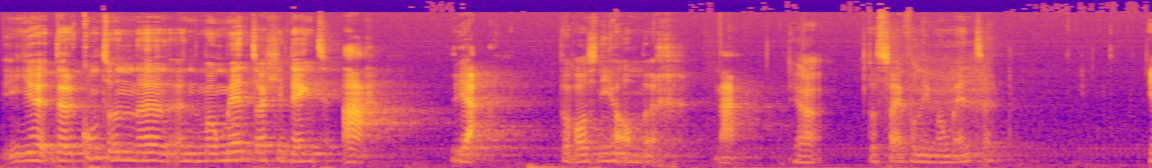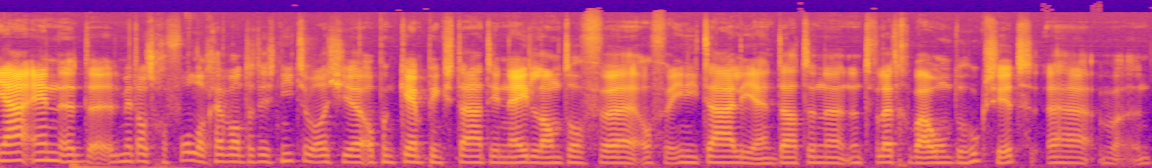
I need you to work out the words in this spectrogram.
je, er komt een, eh, een moment dat je denkt... Ah, ja, dat was niet handig. Nou, Ja, dat zijn van die momenten. Ja, en het, eh, met als gevolg, hè, want het is niet zoals je op een camping staat in Nederland of, eh, of in Italië, dat een, eh, een toiletgebouw om de hoek zit. Een,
